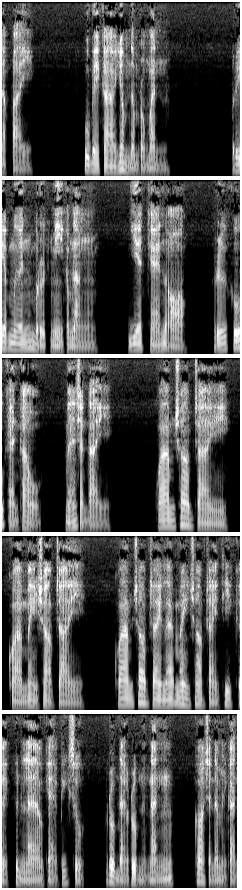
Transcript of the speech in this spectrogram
ดับไป อุเบกาย่อมดำรงมันเปรียบเหมือนบุรุษมีกำลัง เยียดแขนออก หรือคู่แขนเข้า แม้ฉันใด ความชอบใจ ความไม่ชอบใจ ความชอบใจและไม่ชอบใจที่เกิดขึ้นแล้วแก่ภิกษุ รูปใดรูปหนึ่งนั้น ก็จะนั้นเหมือนกัน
